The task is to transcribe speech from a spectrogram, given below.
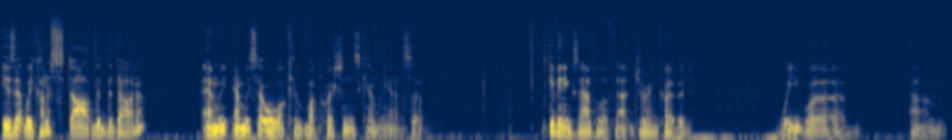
is that we kind of start with the data, and we and we say, well, what can, what questions can we answer? To give you an example of that, during COVID, we were um,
